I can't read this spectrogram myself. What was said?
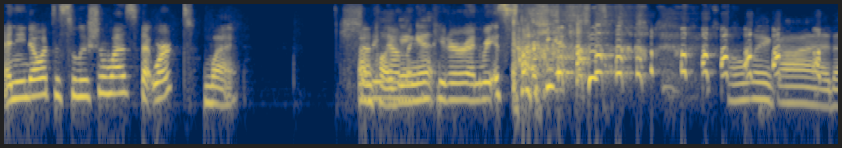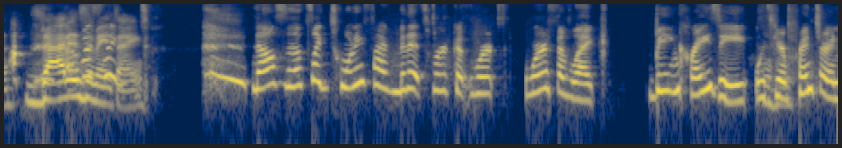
and you know what the solution was that worked? What? Shutting down the it? computer and restarting it. Oh my god, that is was like- amazing. Nelson, that's like 25 minutes work, at work worth of like being crazy with your mm-hmm. printer, and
